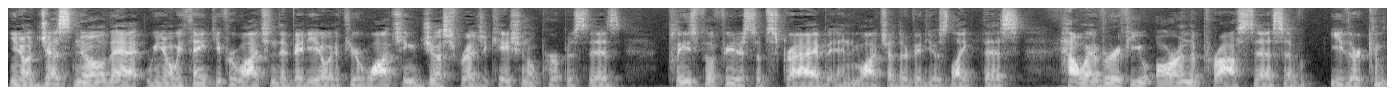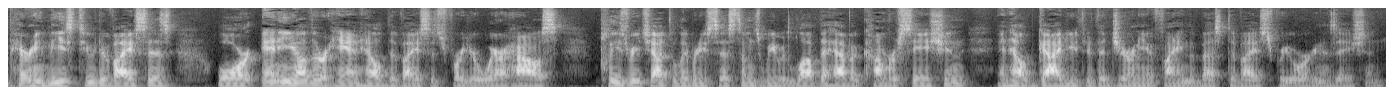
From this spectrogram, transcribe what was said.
you know, just know that you know we thank you for watching the video. If you're watching just for educational purposes, please feel free to subscribe and watch other videos like this. However, if you are in the process of either comparing these two devices or any other handheld devices for your warehouse, please reach out to Liberty Systems. We would love to have a conversation and help guide you through the journey of finding the best device for your organization.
